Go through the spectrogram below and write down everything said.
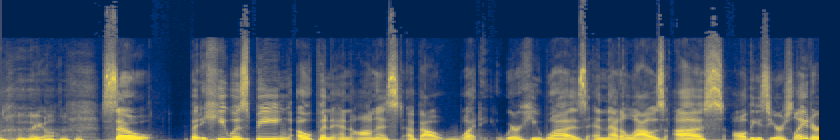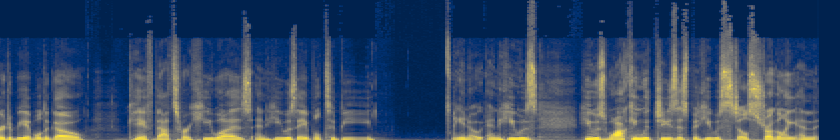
real. So but he was being open and honest about what where he was and that allows us all these years later to be able to go okay if that's where he was and he was able to be you know and he was he was walking with Jesus but he was still struggling and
